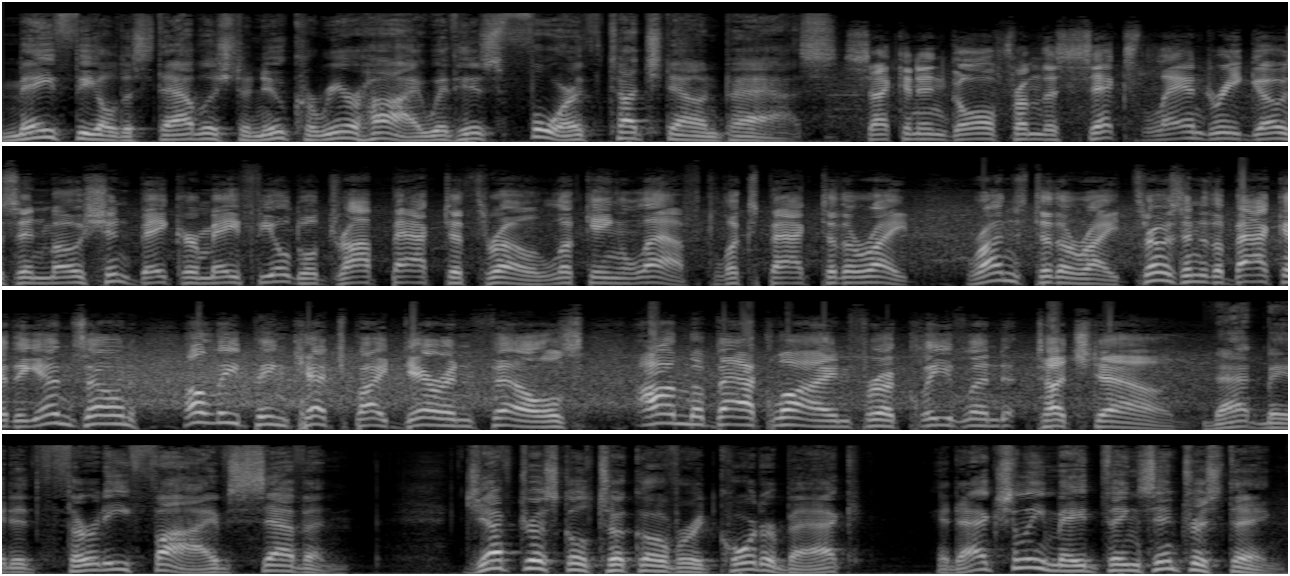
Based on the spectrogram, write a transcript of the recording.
Mayfield established a new career high with his fourth touchdown pass. Second and goal from the six. Landry goes in motion. Baker Mayfield will drop back to throw. Looking left, looks back to the right, runs to the right, throws into the back of the end zone. A leaping catch by Darren Fells on the back line for a Cleveland touchdown. That made it 35 7. Jeff Driskel took over at quarterback and actually made things interesting.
